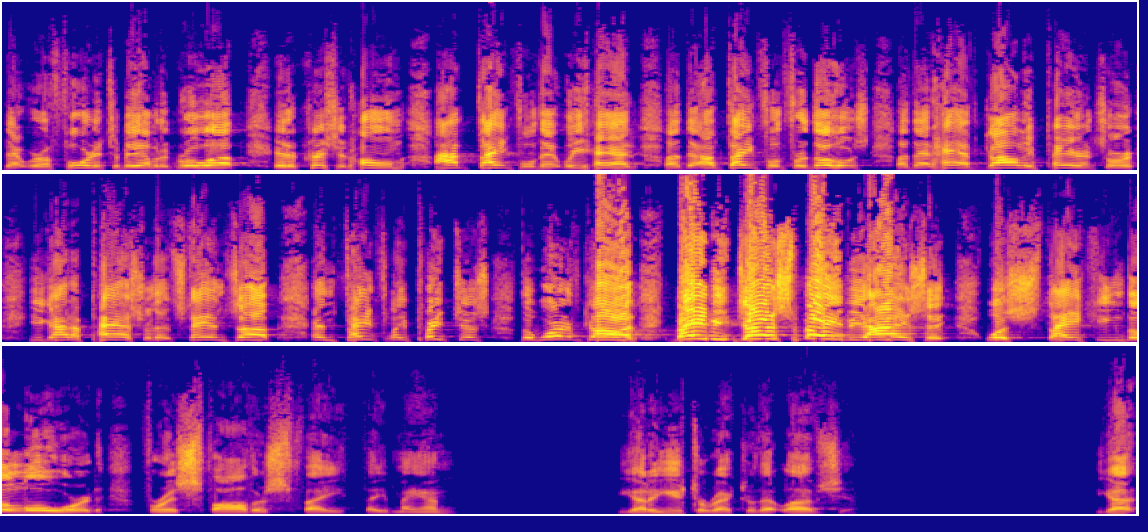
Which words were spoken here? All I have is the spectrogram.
that were afforded to be able to grow up in a Christian home, I'm thankful that we had, uh, I'm thankful for those uh, that have godly parents or you got a pastor that stands up and faithfully preaches the Word of God, maybe, just maybe, Isaac was thanking the Lord for his father's faith. Amen. You got a youth director that loves you. You, got,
